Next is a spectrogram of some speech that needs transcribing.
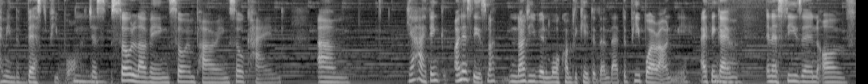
i mean the best people. Just so loving so empowering so kind. Um yeah i think honestly it's not not even more complicated than that. The people around me. I think i'm in a season of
